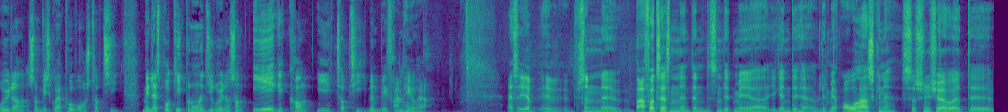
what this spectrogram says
rytter, som vi skulle have på vores top 10. Men lad os prøve at kigge på nogle af de rytter, som ikke kom i top 10. Hvem vil I fremhæve her? Altså, jeg, øh, sådan, øh, bare for at tage sådan, den sådan lidt mere, igen det her, lidt mere overraskende, så synes jeg jo, at øh,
